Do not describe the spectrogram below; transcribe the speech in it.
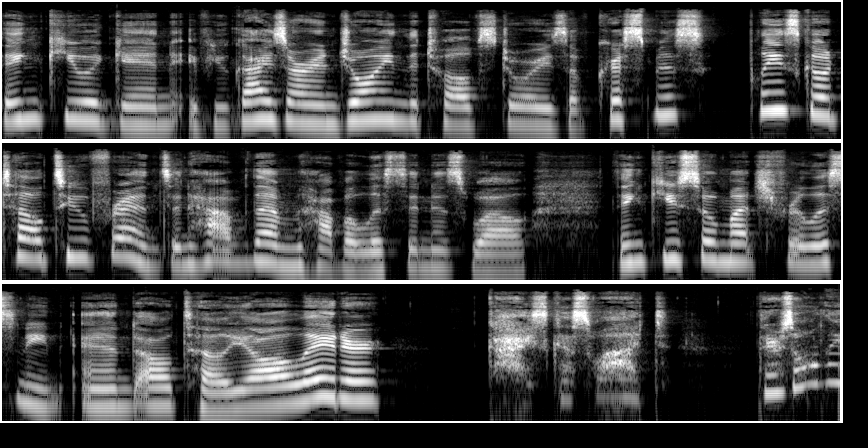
Thank you again. If you guys are enjoying the 12 stories of Christmas, please go tell two friends and have them have a listen as well. Thank you so much for listening, and I'll tell you all later. Guys, guess what? There's only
